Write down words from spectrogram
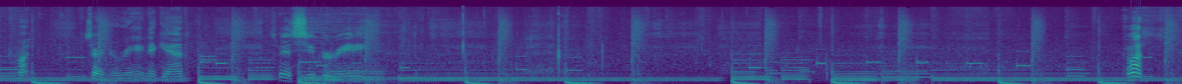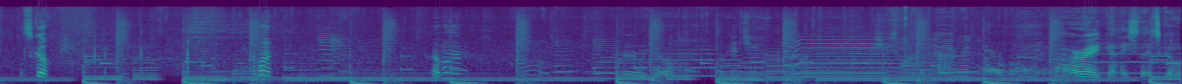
Come on. Starting to rain again. It's been super rainy. Come on, let's go. Come on. Come on. There we go. Look at you. She's one of the pack. All right, guys, let's go.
